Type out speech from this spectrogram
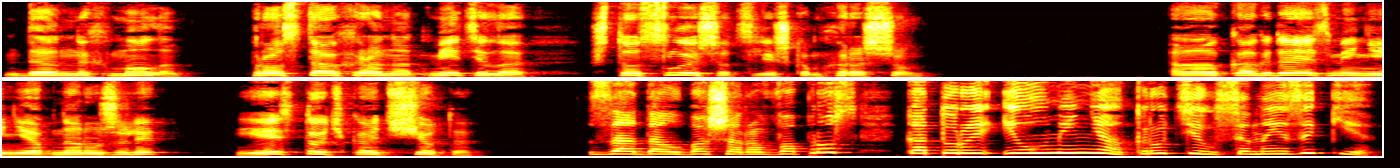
«Данных мало. Просто охрана отметила, что слышат слишком хорошо. «А когда изменения обнаружили? Есть точка отсчета?» Задал Башаров вопрос, который и у меня крутился на языке.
